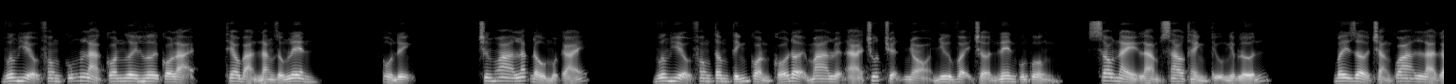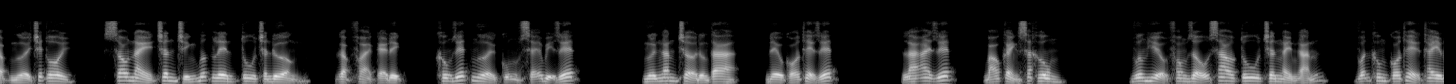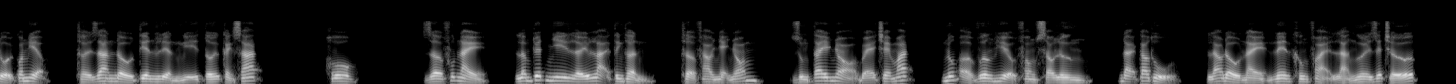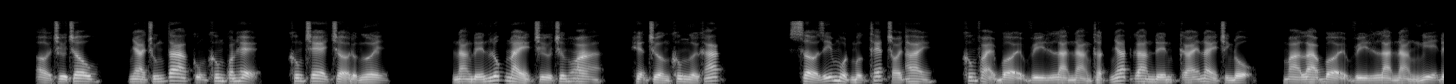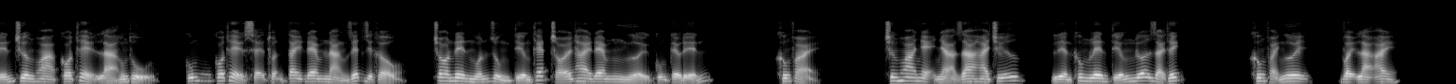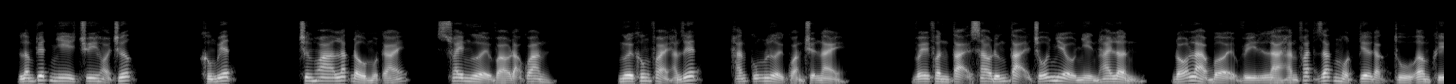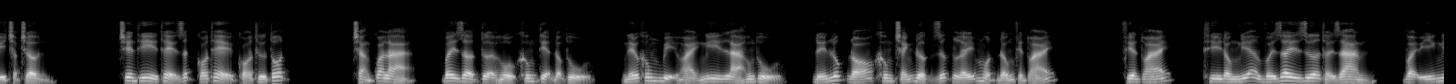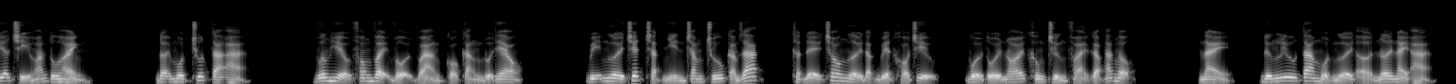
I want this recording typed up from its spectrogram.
Vương Hiểu Phong cũng là con ngươi hơi co lại, theo bản năng giống lên. Ổn định. Trương Hoa lắc đầu một cái. Vương Hiểu Phong tâm tính còn có đợi ma luyện á chút chuyện nhỏ như vậy trở nên cuống cuồng, sau này làm sao thành tựu nghiệp lớn. Bây giờ chẳng qua là gặp người chết thôi, sau này chân chính bước lên tu chân đường, gặp phải kẻ địch, không giết người cũng sẽ bị giết. Người ngăn trở đường ta, đều có thể giết. Là ai giết, báo cảnh sát không? Vương Hiểu Phong dẫu sao tu chân ngày ngắn, vẫn không có thể thay đổi quan niệm, thời gian đầu tiên liền nghĩ tới cảnh sát. Hô! Giờ phút này, Lâm Tuyết Nhi lấy lại tinh thần, thở phào nhẹ nhõm, dùng tay nhỏ bé che mắt, núp ở Vương Hiểu Phong sau lưng, đại cao thủ, lao đầu này nên không phải là ngươi giết chớ. Ở Trừ Châu, nhà chúng ta cũng không quan hệ, không che chở được ngươi. Nàng đến lúc này trừ Trương Hoa, hiện trường không người khác. Sở dĩ một mực thét trói thai, không phải bởi vì là nàng thật nhát gan đến cái này trình độ, mà là bởi vì là nàng nghĩ đến Trương Hoa có thể là hung thủ, cũng có thể sẽ thuận tay đem nàng giết diệt khẩu, cho nên muốn dùng tiếng thét chói tai đem người cũng kêu đến. Không phải. Trương Hoa nhẹ nhả ra hai chữ, liền không lên tiếng nữa giải thích. Không phải ngươi, vậy là ai? Lâm Tuyết Nhi truy hỏi trước. Không biết. Trương Hoa lắc đầu một cái, xoay người vào đạo quan. Người không phải hắn giết, hắn cũng lười quản chuyện này. Về phần tại sao đứng tại chỗ nhiều nhìn hai lần, đó là bởi vì là hắn phát giác một tia đặc thù âm khí chập chờn. Trên thi thể rất có thể có thứ tốt. Chẳng qua là, bây giờ tựa hồ không tiện động thủ, nếu không bị hoài nghi là hung thủ, đến lúc đó không tránh được rước lấy một đống phiền thoái. Phiền thoái, thì đồng nghĩa với dây dưa thời gian, vậy ý nghĩa chỉ hoan tu hành. Đợi một chút ta à. Vương Hiểu Phong vậy vội vàng có cẳng đuổi theo. Bị người chết chặt nhìn chăm chú cảm giác, thật để cho người đặc biệt khó chịu, buổi tối nói không chừng phải gặp ác ngộng. Này, đừng lưu ta một người ở nơi này à?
